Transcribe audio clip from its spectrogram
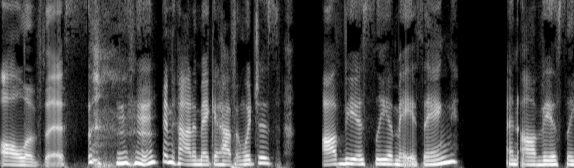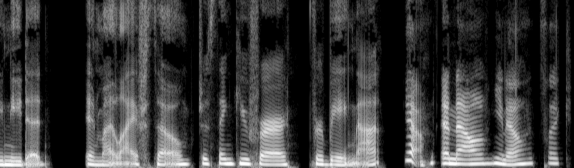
All of this mm-hmm. and how to make it happen, which is obviously amazing and obviously needed in my life. So just thank you for for being that. Yeah. And now, you know, it's like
